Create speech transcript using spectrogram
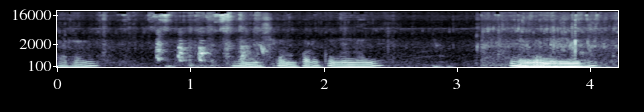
కర్రలు. ముసలం పడుకుని ఉన్నది. ఇదిగోండి.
